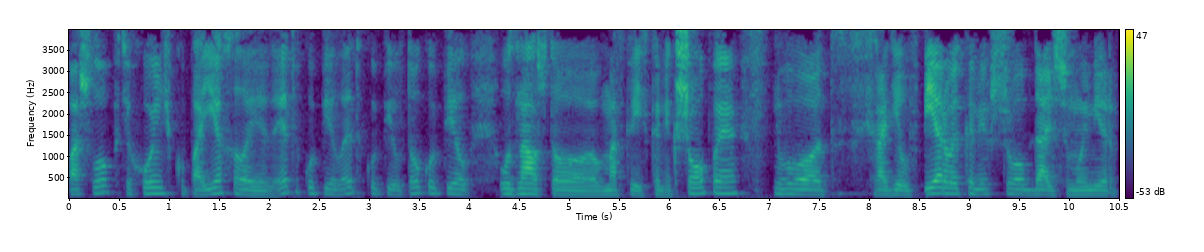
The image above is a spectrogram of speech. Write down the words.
Пошло потихонечку, поехало, и это купил, это купил, то купил. Узнал, что в Москве есть комикшопы, вот, сходил в первый комикшоп, дальше мой мир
